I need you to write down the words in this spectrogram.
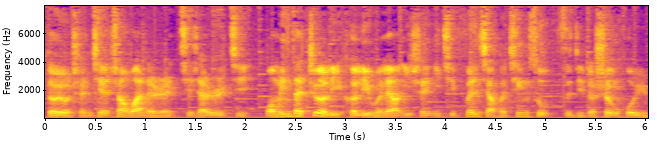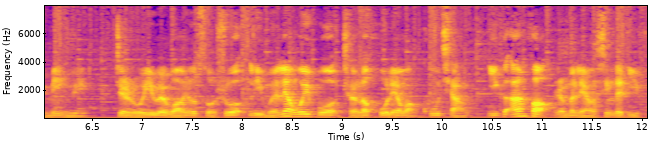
都有成千上万的人写下日记，网民在这里和李文亮医生一起分享和倾诉自己的生活与命运。正如一位网友所说，李文亮微博成了互联网哭墙，一个安放人们良心的地方。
